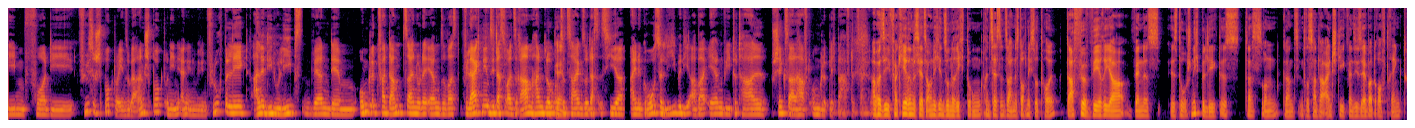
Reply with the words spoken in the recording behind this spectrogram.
ihm vor die Füße spuckt oder ihn sogar anspuckt und ihn irgendwie den Fluch belegt. Alle, die du liebst, werden dem Unglück verdammt sein oder irgend sowas. Vielleicht nehmen sie das so als Rahmenhandlung, Okay. um zu zeigen, so das ist hier eine große Liebe, die aber irgendwie total schicksalhaft unglücklich behaftet sein wird. Aber sie verkehren es jetzt auch nicht in so eine Richtung, Prinzessin sein ist doch nicht so toll. Dafür wäre ja, wenn es historisch nicht belegt ist, das so ein ganz interessanter Einstieg, wenn sie selber drauf drängt.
